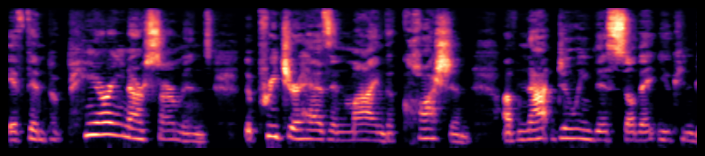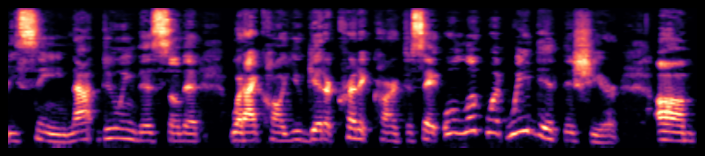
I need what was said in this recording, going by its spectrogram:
if in preparing our sermons, the preacher has in mind the caution of not doing this so that you can be seen, not doing this so that what I call you get a credit card to say, oh, look what we did this year. Um,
